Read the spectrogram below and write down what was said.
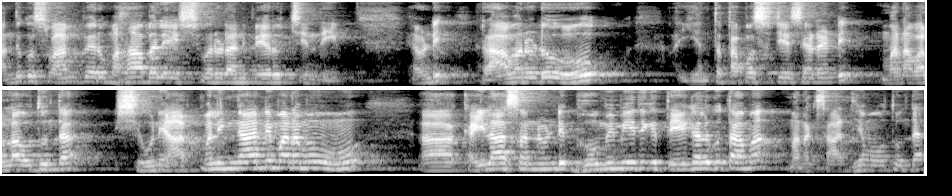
అందుకు స్వామి పేరు మహాబలేశ్వరుడు అని పేరు వచ్చింది ఏమండి? రావణుడు ఎంత తపస్సు చేశాడండి? మన వల్ల అవుతుందా? శివుని ఆత్మలింగాన్ని మనము కైలాసం నుండి భూమి మీదకి తేగలుగుతామా? మనకు సాధ్యమవుతుందా?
